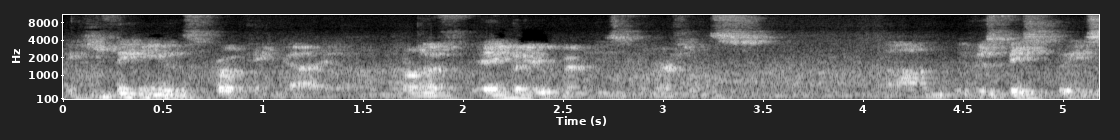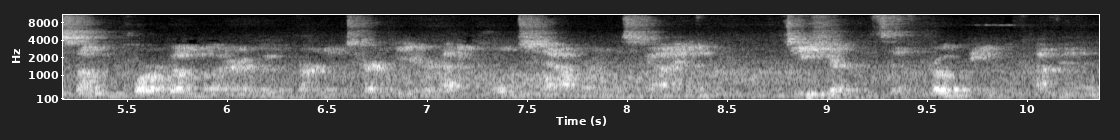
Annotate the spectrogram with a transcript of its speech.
I keep thinking of this propane guy. Um, I don't know if anybody remembers these commercials. Um, it was basically some poor homeowner who burned a turkey or had a cold shower, and this guy in a t-shirt that said propane would come in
